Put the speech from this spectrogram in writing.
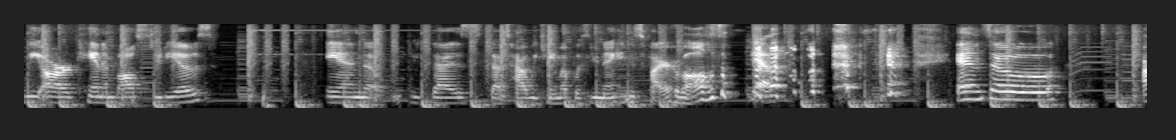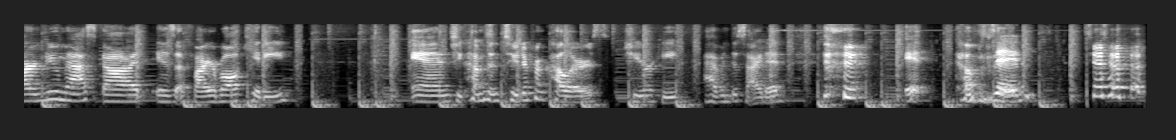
we are Cannonball Studios. And you guys, that's how we came up with your names, Fireballs. Yeah. and so our new mascot is a Fireball kitty. And she comes in two different colors, she or he. I haven't decided. it comes in.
